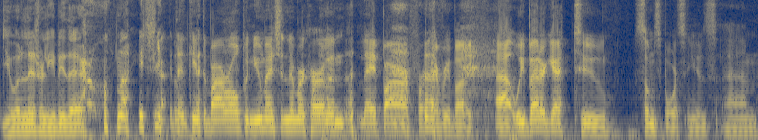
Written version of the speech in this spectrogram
You will literally be there all night. Yeah, they'll keep the bar open. You mentioned Limerick Hurling, late bar for everybody. Uh, we better get to some sports news. Um,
